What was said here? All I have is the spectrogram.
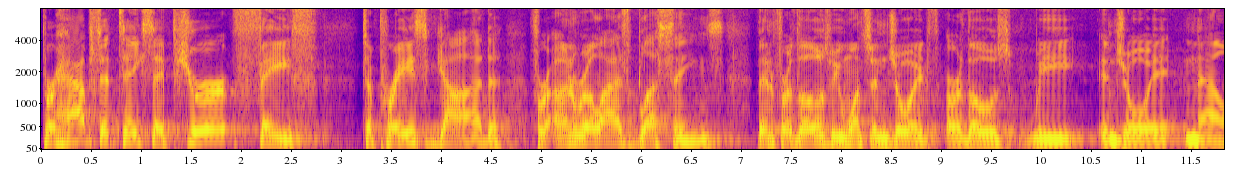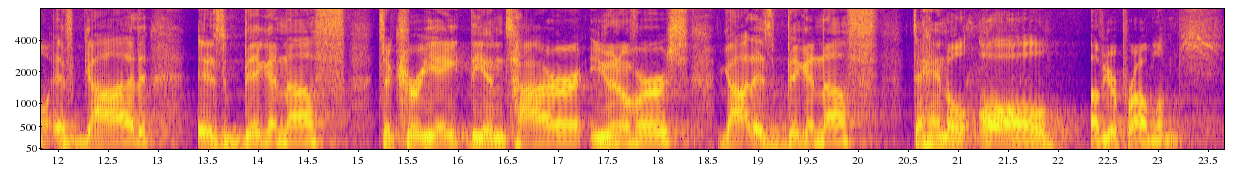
Perhaps it takes a pure faith to praise God for unrealized blessings than for those we once enjoyed or those we enjoy now. If God is big enough to create the entire universe, God is big enough to handle all of your problems.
